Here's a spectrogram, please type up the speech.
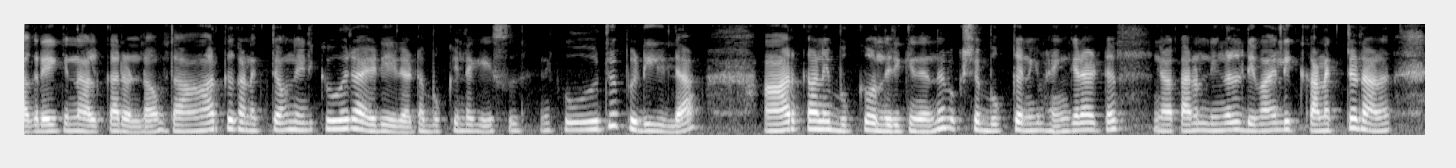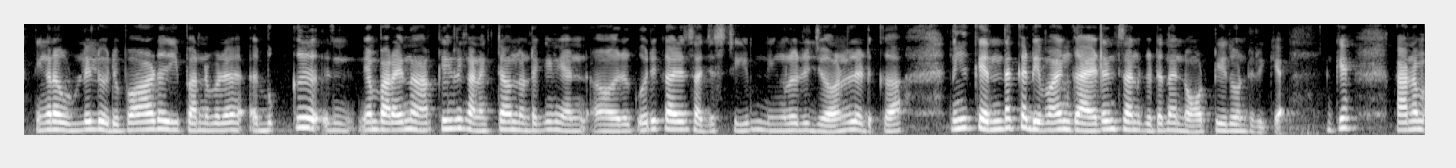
ആഗ്രഹിക്കുന്ന ആൾക്കാരുണ്ടാവും. ആർക്ക് കണക്റ്റ് ആവുമെന്ന് എനിക്ക് ഒരു ഐഡിയ ഇല്ല കേട്ടോ ബുക്കിന്റെ കേസ് എനിക്ക് ഒരു പിടിയില്ല ആർക്കാണ് ഈ ബുക്ക് വന്നിരിക്കുന്നതെന്ന്. പക്ഷേ ബുക്ക് എനിക്ക് ഭയങ്കരമായിട്ട് കാരണം നിങ്ങൾ ഡിവൈൻലി കണക്റ്റഡ് ആണ്. നിങ്ങളുടെ ഉള്ളിൽ ഒരുപാട് ഈ പറഞ്ഞ പോലെ ബുക്ക് ഞാൻ പറയുന്ന ആർക്കെങ്കിലും കണക്റ്റ് ആവുന്നുണ്ടെങ്കിൽ ഞാൻ ഒരു ഒരു കാര്യം സജസ്റ്റ് ചെയ്യും. നിങ്ങളൊരു ജേർണൽ എടുക്കുക. നിങ്ങൾക്ക് എന്തൊക്കെ ഡിവൈൻ ഗൈഡൻസ് ആണ് കിട്ടുന്നത് നോട്ട് ചെയ്തുകൊണ്ടിരിക്കുക. ഓക്കെ കാരണം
